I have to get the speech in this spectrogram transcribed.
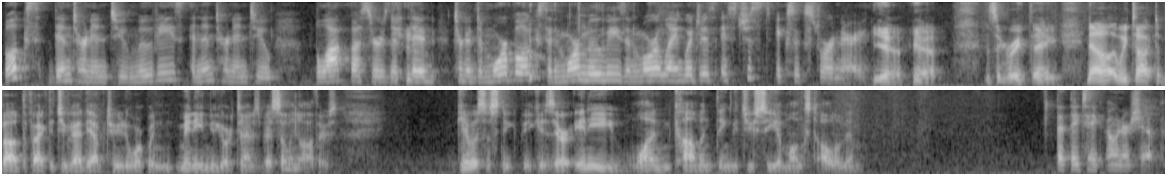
books, then turn into movies, and then turn into blockbusters that then turn into more books and more movies and more languages. It's just it's extraordinary. Yeah, yeah. It's a great thing. Now, we talked about the fact that you've had the opportunity to work with many New York Times bestselling Mm-hmm. authors. Give us a sneak peek. Is there any one common thing that you see amongst all of them? That they take ownership.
